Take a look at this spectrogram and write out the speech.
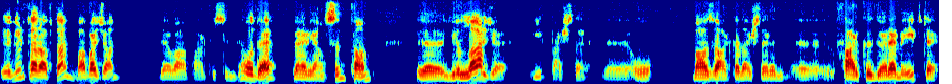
Öbür taraftan Babacan Deva Partisi'nde o da ver yansın tam e, yıllarca ilk başta e, o bazı arkadaşların e, farkı göremeyip de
